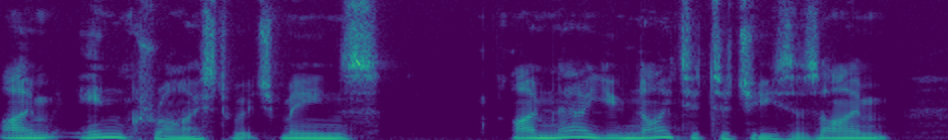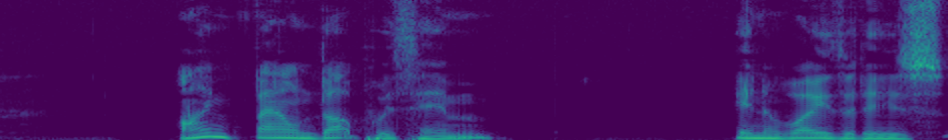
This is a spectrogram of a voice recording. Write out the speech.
I'm in Christ, which means I'm now united to Jesus. I'm I'm bound up with him in a way that is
